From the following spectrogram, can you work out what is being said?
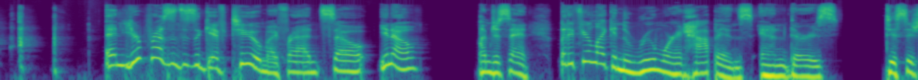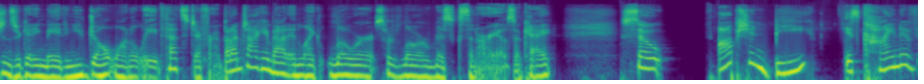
and your presence is a gift too, my friend. So, you know, I'm just saying. But if you're like in the room where it happens and there's decisions are getting made and you don't want to leave, that's different. But I'm talking about in like lower, sort of lower risk scenarios. Okay. So option B is kind of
